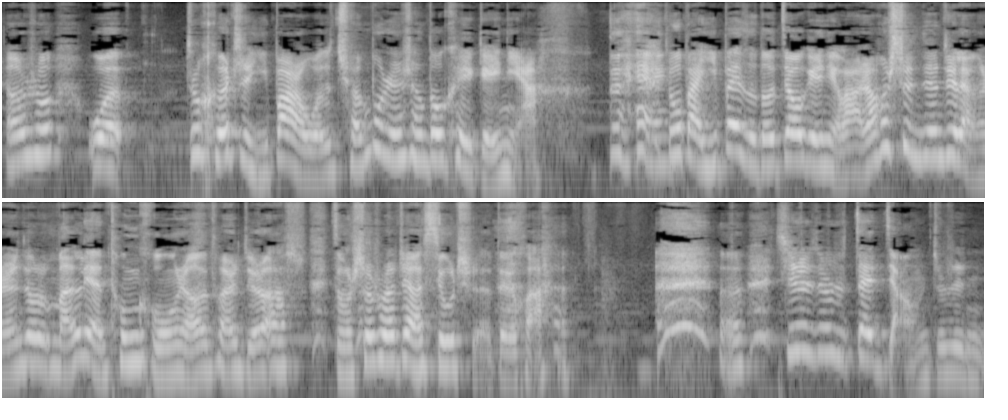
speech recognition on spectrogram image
然后说我就何止一半儿，我的全部人生都可以给你啊，对，就我把一辈子都交给你了。然后瞬间这两个人就满脸通红，然后突然觉得啊，怎么说出了这样羞耻的对话？嗯，其实就是在讲，就是你。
